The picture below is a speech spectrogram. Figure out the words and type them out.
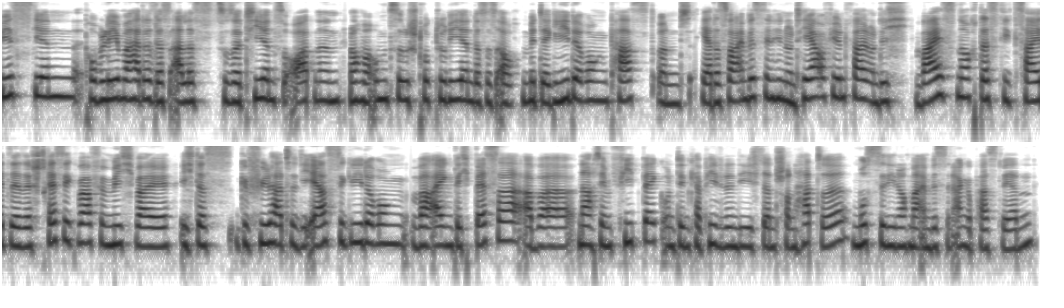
bisschen Probleme hatte, das alles zu sortieren, zu ordnen, nochmal umzustrukturieren, dass es auch mit der Gliederung passt. Und ja, das war ein bisschen hin und her auf jeden Fall. Und ich weiß noch, dass die Zeit sehr, sehr stressig war für mich, weil ich das Gefühl hatte, die erste Gliederung war eigentlich besser, aber nach dem Feedback und den Kapiteln, die ich dann schon hatte, musste die nochmal ein bisschen angepasst werden.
